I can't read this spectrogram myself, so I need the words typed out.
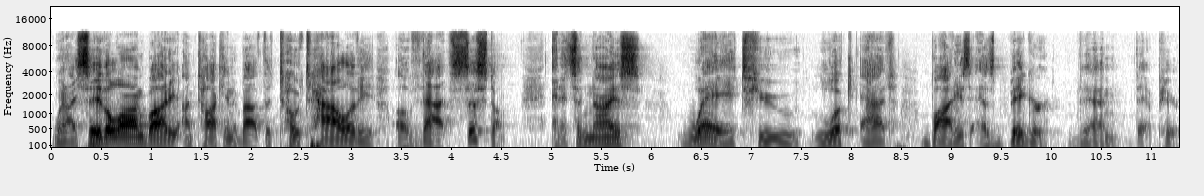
when I say the long body, I'm talking about the totality of that system. And it's a nice way to look at bodies as bigger than they appear.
